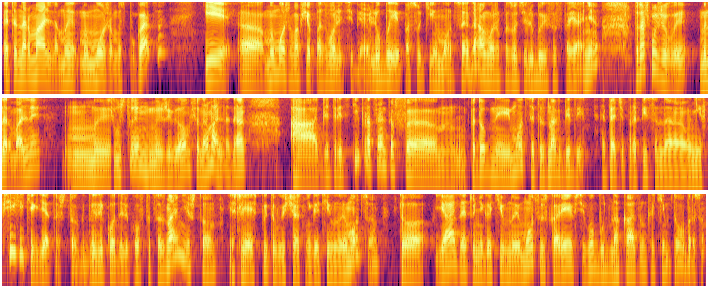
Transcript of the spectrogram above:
Это нормально. Мы, мы можем испугаться, и э, мы можем вообще позволить себе любые, по сути, эмоции, да, можем позволить себе любые состояния, потому что мы живы, мы нормальные, мы чувствуем, мы живем, все нормально, да. А для 30% э, подобные эмоции – это знак беды. Опять же, прописано у них в психике где-то, что далеко-далеко в подсознании, что если я испытываю сейчас негативную эмоцию, то я за эту негативную эмоцию, скорее всего, буду наказан каким-то образом.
